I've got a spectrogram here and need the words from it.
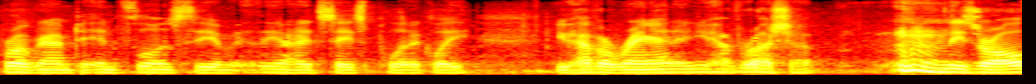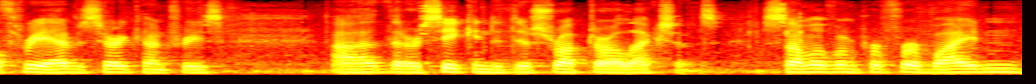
program to influence the, the United States politically. You have Iran and you have Russia. These are all three adversary countries uh, that are seeking to disrupt our elections. Some of them prefer Biden.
